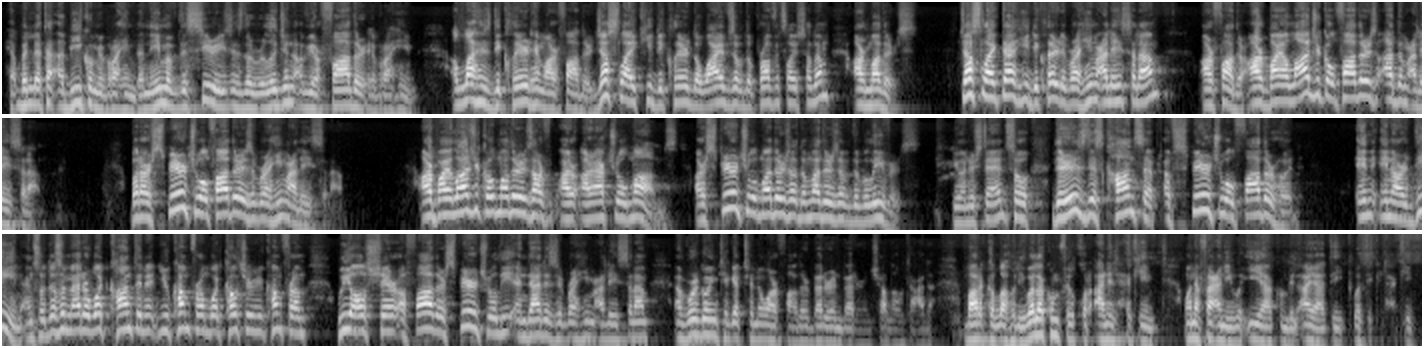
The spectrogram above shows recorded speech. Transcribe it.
The name of this series is the religion of your father Ibrahim. Allah has declared him our father, just like He declared the wives of the Prophet ﷺ our mothers. Just like that, He declared Ibrahim salam our father. Our biological father is Adam salam, but our spiritual father is Ibrahim salam. Our biological mother is our, our, our actual moms. Our spiritual mothers are the mothers of the believers. You understand? So there is this concept of spiritual fatherhood in, in our deen. And so it doesn't matter what continent you come from, what culture you come from, we all share a father spiritually, and that is Ibrahim alayhi salam. And we're going to get to know our father better and better, inshallah ta'ala. بارك الله لي ولكم في القرآن الحكيم ونفعني وإياكم بالآيات والذكر الحكيم.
